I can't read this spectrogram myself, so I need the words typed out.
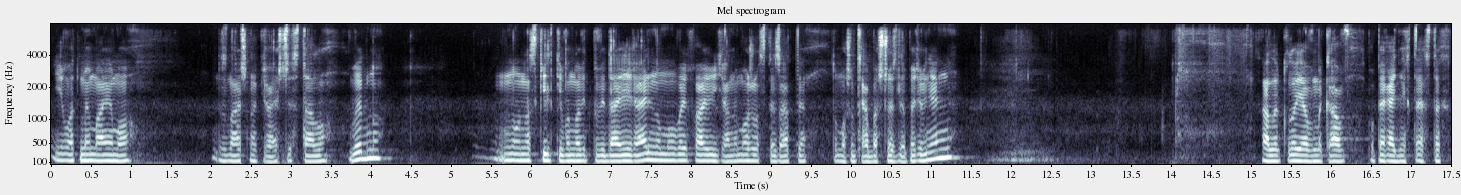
І от ми маємо значно краще стало видно. Ну, наскільки воно відповідає реальному Wi-Fi, я не можу сказати, тому що треба щось для порівняння. Але коли я вмикав в попередніх тестах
